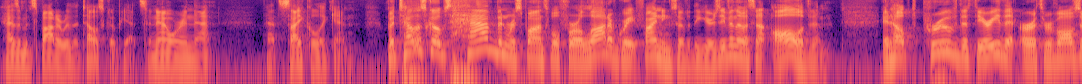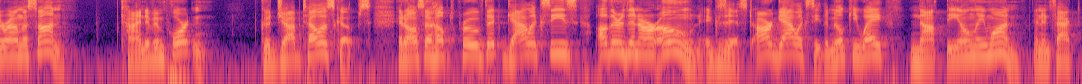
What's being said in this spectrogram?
hasn't been spotted with a telescope yet. So now we're in that, that cycle again. But telescopes have been responsible for a lot of great findings over the years, even though it's not all of them. It helped prove the theory that Earth revolves around the sun. Kind of important. Good job, telescopes. It also helped prove that galaxies other than our own exist. Our galaxy, the Milky Way, not the only one. And in fact,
